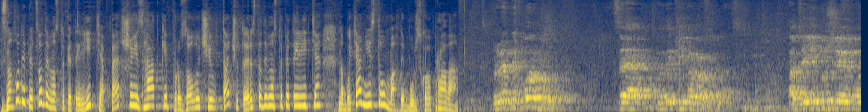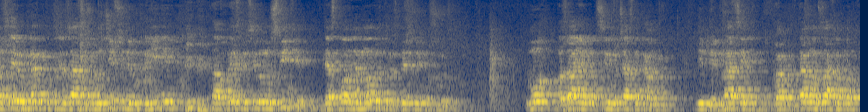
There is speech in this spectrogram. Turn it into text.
З нагоди 595-ліття першої згадки про Золочів та 495-ліття набуття містом Магдебурзького права. Проведення форуму це великий аванс для нас. Адже є дуже важливим момент популяризації Золочівщини в Україні та в цілому світі для створення нових туристичних маршрутів. Тому бажаю всім учасникам плідної праці рамках даного заходу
